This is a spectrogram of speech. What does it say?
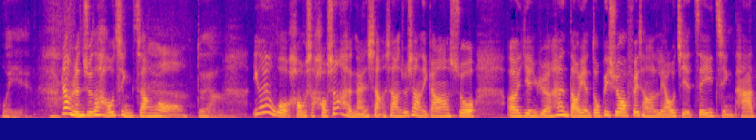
会耶，让人觉得好紧张哦。对啊，因为我好像好像很难想象，就像你刚刚说，呃，演员和导演都必须要非常了解这一景他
